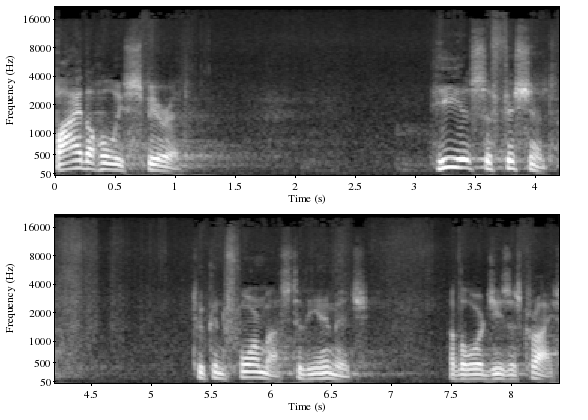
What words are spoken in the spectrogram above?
by the Holy Spirit. He is sufficient to conform us to the image of the Lord Jesus Christ.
